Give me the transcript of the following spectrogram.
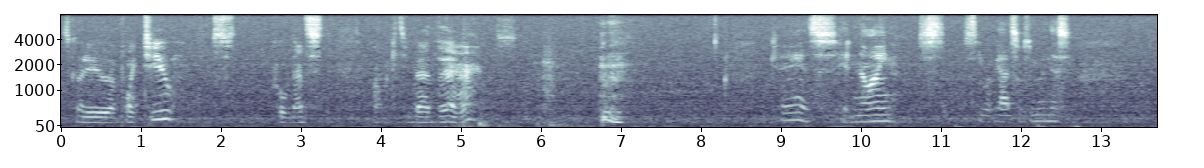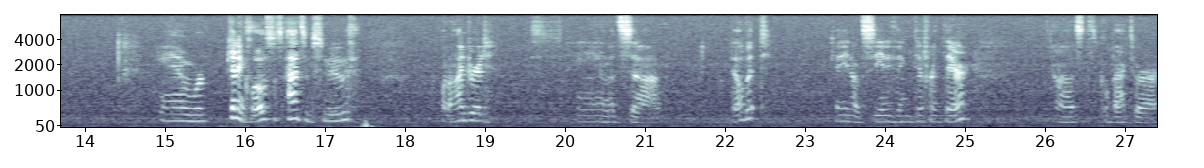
Let's go to a point two. Oh, that's not looking too bad there. okay, let's hit nine. Let's see what we got, some smoothness. And we're getting close. Let's add some smooth. About 100. And let's uh, build it. Okay, you don't see anything different there. Uh, let's go back to our,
